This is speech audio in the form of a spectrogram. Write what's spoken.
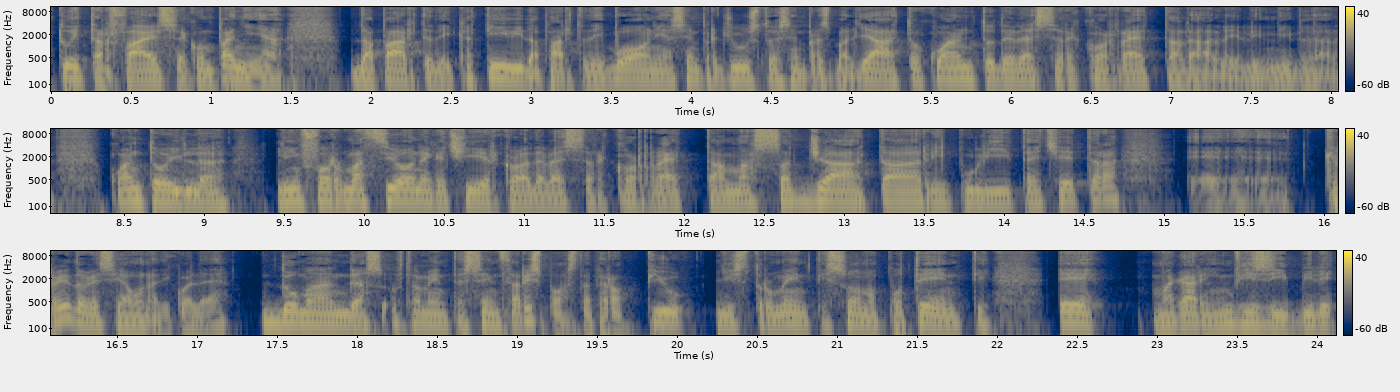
Twitter Files e compagnia, da parte dei cattivi, da parte dei buoni, è sempre giusto, è sempre sbagliato, quanto deve essere corretta, la, la, la, quanto il, l'informazione che circola deve essere corretta, massaggiata, ripulita, eccetera. E credo che sia una di quelle domande assolutamente senza risposta, però più gli strumenti sono potenti e magari invisibili,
